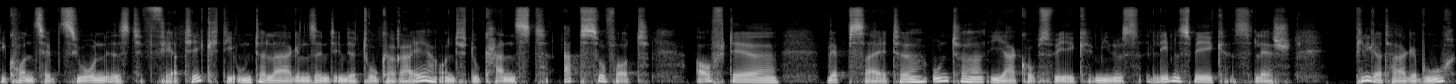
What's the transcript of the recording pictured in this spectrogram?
Die Konzeption ist fertig, die Unterlagen sind in der Druckerei und du kannst ab sofort auf der Webseite unter Jakobsweg-Lebensweg Pilgertagebuch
